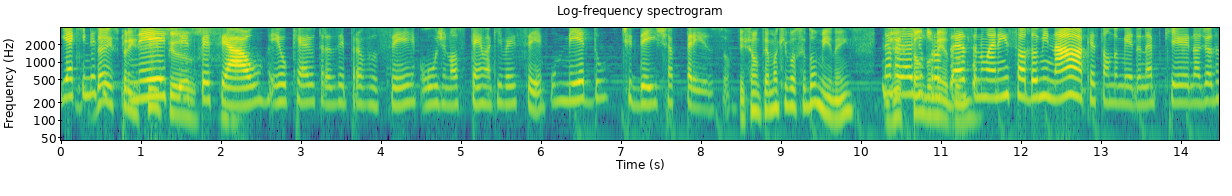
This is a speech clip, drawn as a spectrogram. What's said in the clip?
E aqui nesse, Dez princípios. neste especial, eu quero trazer para você, hoje o nosso tema aqui vai ser o medo te deixa preso. Esse é um tema que você domina, hein? Na Gestão verdade, o processo medo. não é nem só dominar a questão do medo, né? Porque não adianta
